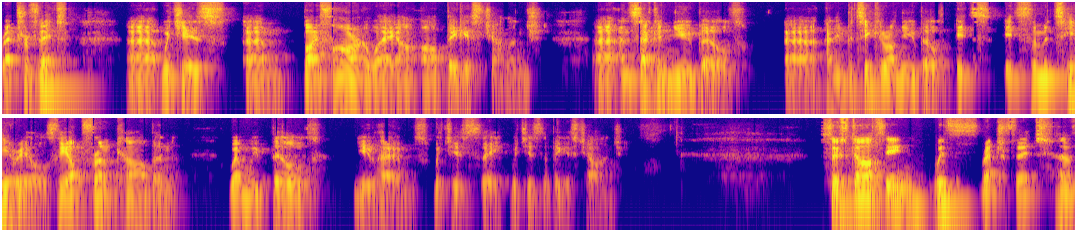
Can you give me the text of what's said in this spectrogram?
retrofit, uh, which is um, by far and away our, our biggest challenge. Uh, and second, new build. Uh, and in particular on new build, it's, it's the materials, the upfront carbon when we build new homes, which is the, which is the biggest challenge. So starting with retrofit of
